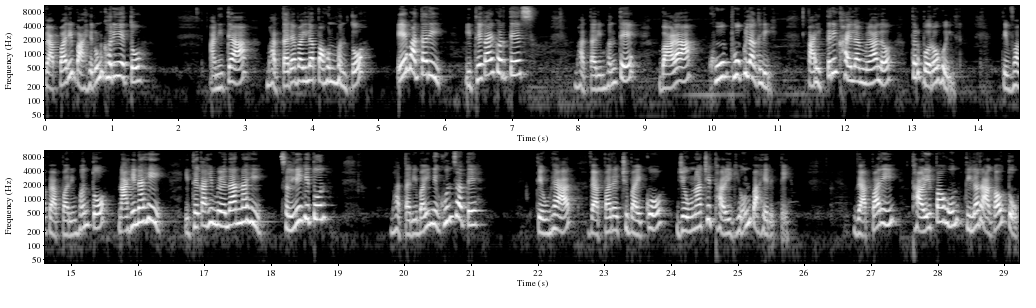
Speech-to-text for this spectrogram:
व्यापारी बाहेरून घरी येतो. आणि त्या म्हाताऱ्या बाईला पाहून म्हणतो ए म्हातारी इथे काय करतेस? म्हातारी म्हणते बाळा खूप भूक लागली. काहीतरी खायला मिळालं तर बरं होईल. तेव्हा व्यापारी म्हणतो नाही नाही इथे काही मिळणार नाही. चलनी गीतून म्हातारी बाई निघून जाते. तेवढ्यात व्यापाऱ्याची बायको जेवणाची थाळी घेऊन बाहेर येते. व्यापारी थाळी पाहून तिला रागावतो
